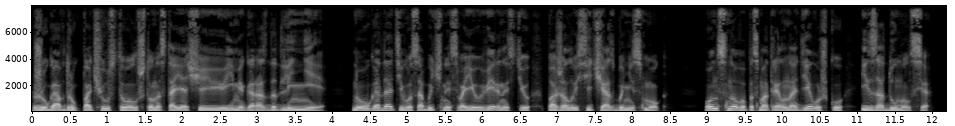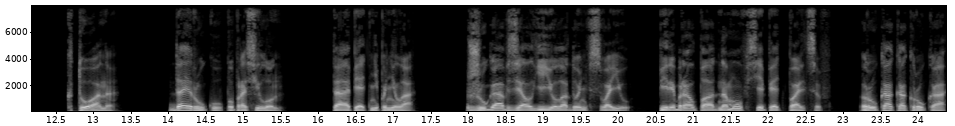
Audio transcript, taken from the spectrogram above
Жуга вдруг почувствовал, что настоящее ее имя гораздо длиннее, но угадать его с обычной своей уверенностью, пожалуй, сейчас бы не смог. Он снова посмотрел на девушку и задумался. «Кто она?» «Дай руку», — попросил он. Та опять не поняла. Жуга взял ее ладонь в свою, перебрал по одному все пять пальцев. Рука как рука.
